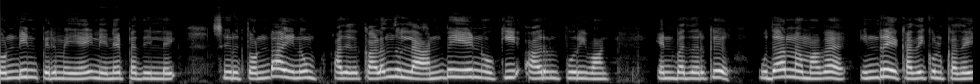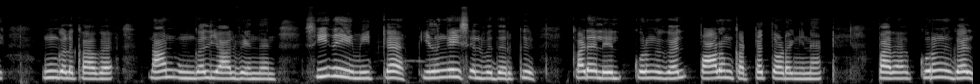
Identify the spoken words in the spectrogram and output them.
தொண்டின் பெருமையை நினைப்பதில்லை. சிறு தொண்டாயினும் அதில் கலந்துள்ள அன்பையே நோக்கி அருள் புரிவான் என்பதற்கு உதாரணமாக இன்றைய கதைக்குள் கதை உங்களுக்காக. நான் உங்கள் யாழ்வேந்தன். சீதையை மீட்க இலங்கை செல்வதற்கு கடலில் குரங்குகள் பாலம் கட்டத் தொடங்கின. பல குரங்குகள்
